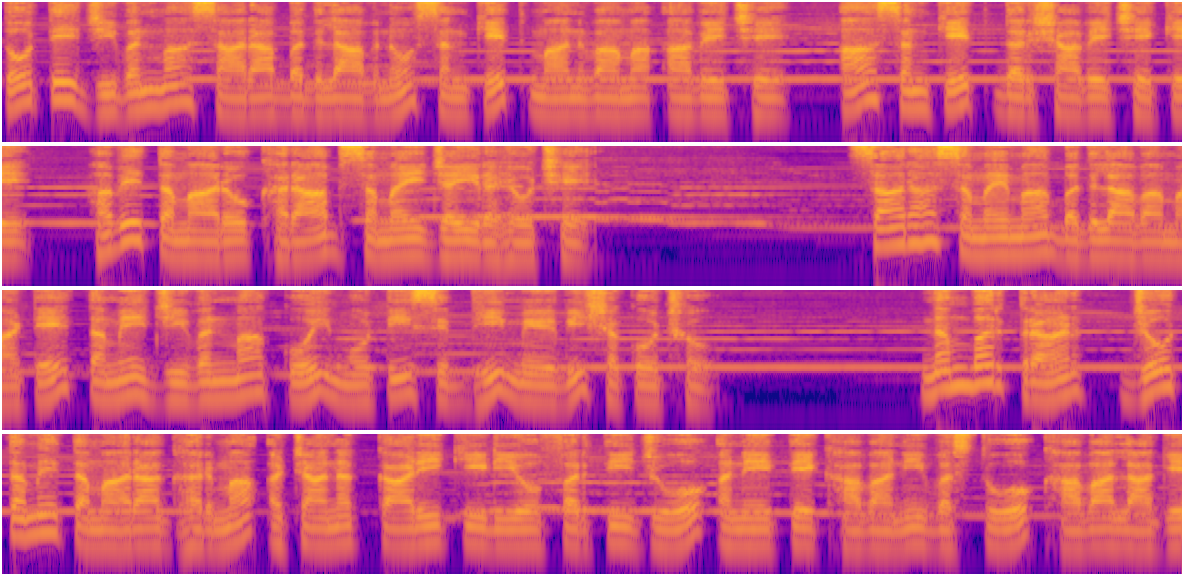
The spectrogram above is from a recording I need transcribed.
તો તે જીવનમાં સારા બદલાવનો સંકેત માનવામાં આવે છે. આ સંકેત દર્શાવે છે કે, હવે તમારો ખરાબ સમય જઈ રહ્યો છે. સારા સમયમાં બદલાવા માટે તમે જીવનમાં કોઈ મોટી સિદ્ધિ મેળવી શકો છો. નંબર ત્રણ, જો તમે તમારા ઘરમાં અચાનક કાળી કીડીઓ ફરતી જુઓ અને તે ખાવાની વસ્તુઓ ખાવા લાગે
